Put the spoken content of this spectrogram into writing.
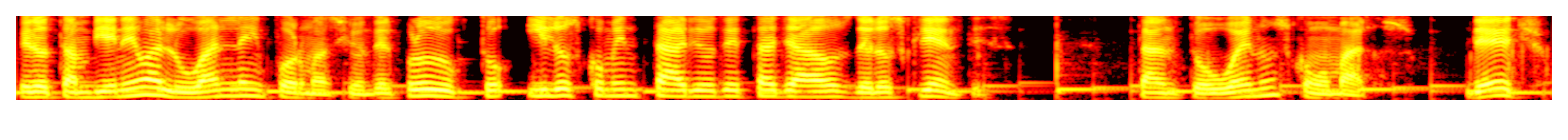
Pero también evalúan la información del producto y los comentarios detallados de los clientes, tanto buenos como malos. De hecho,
